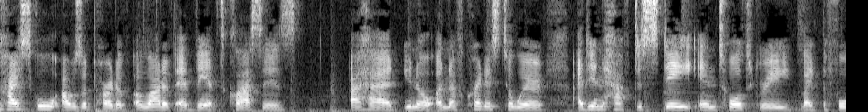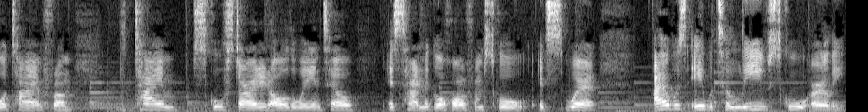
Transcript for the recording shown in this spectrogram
high school, I was a part of a lot of advanced classes I had, you know, enough credits to where I didn't have to stay in 12th grade like the full time from the time school started all the way until it's time to go home from school. It's where I was able to leave school early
